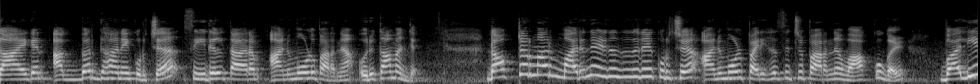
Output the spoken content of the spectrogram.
ഗായകൻ അക്ബർ ഖാനെ കുറിച്ച് സീരിയൽ താരം അനുമോൾ പറഞ്ഞ ഒരു കമന്റ്. ഡോക്ടർമാർ മരുന്ന് എഴുതുന്നതിനെ കുറിച്ച് അനുമോൾ പരിഹസിച്ചു പറഞ്ഞ വാക്കുകൾ വലിയ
